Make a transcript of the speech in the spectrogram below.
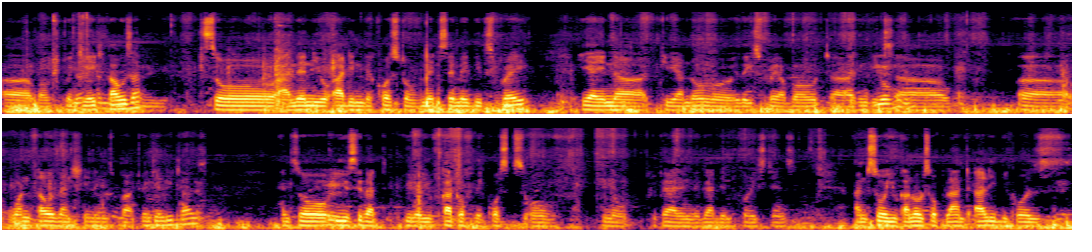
uh, about 28,000. So, and then you add in the cost of, let's say, maybe spray. Here in uh, Kiryandongo, they spray about, uh, I think it's uh, uh, 1,000 shillings per 20 liters. And so you see that you know you've cut off the costs of you know preparing the garden, for instance. And so you can also plant early because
